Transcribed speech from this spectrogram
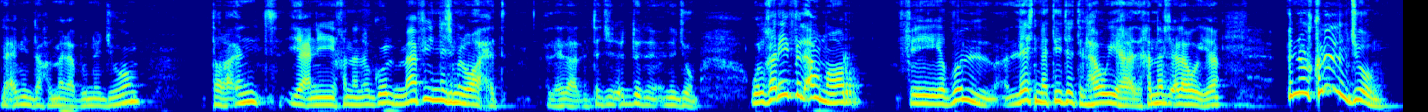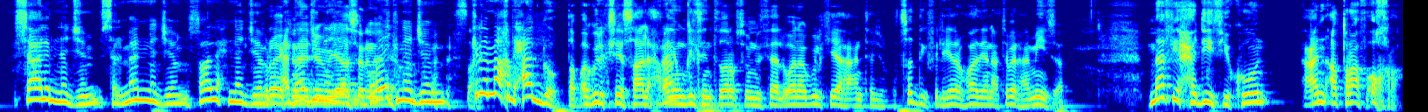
لاعبين داخل الملعب والنجوم. ترى أنت يعني خلينا نقول ما في النجم الواحد. الهلال أنت عدة نجوم. والغريب في الأمر في ظل ليش نتيجة الهوية هذه؟ خلينا نرجع الهويه إنه الكل نجوم. سالم نجم سلمان نجم صالح نجم بريك عبادي نجم، ياسر بريك نجم. نجم صح. كل ماخذ حقه. طب أقول لك شيء صالح ها؟ يوم قلت أنت ضربت المثال وأنا أقول لك إياها عن تجربة. تصدق في الهلال وهذه أنا أعتبرها ميزة. ما في حديث يكون عن أطراف أخرى.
